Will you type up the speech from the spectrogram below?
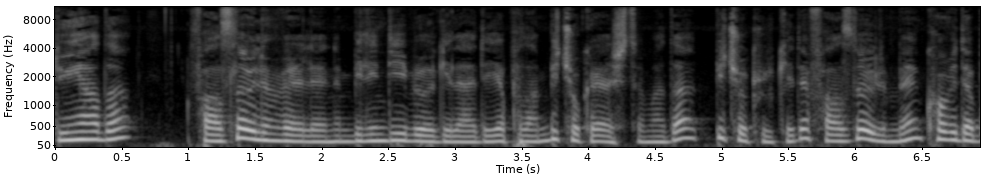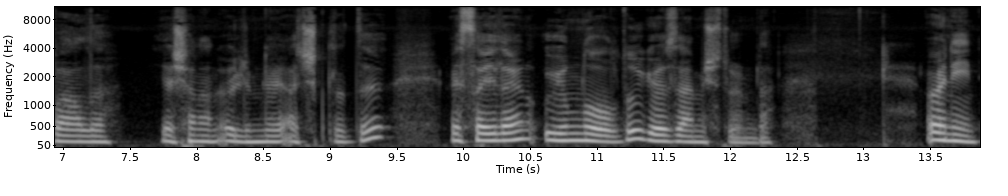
Dünyada fazla ölüm verilerinin bilindiği bölgelerde yapılan birçok araştırmada birçok ülkede fazla ölümlerin COVID'e bağlı yaşanan ölümleri açıkladığı ve sayıların uyumlu olduğu gözlenmiş durumda. Örneğin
